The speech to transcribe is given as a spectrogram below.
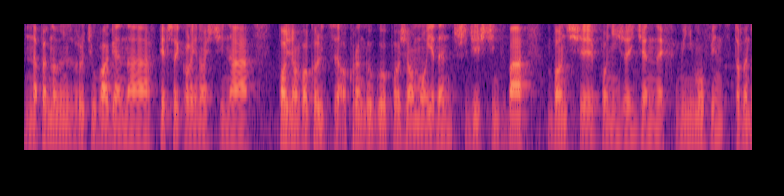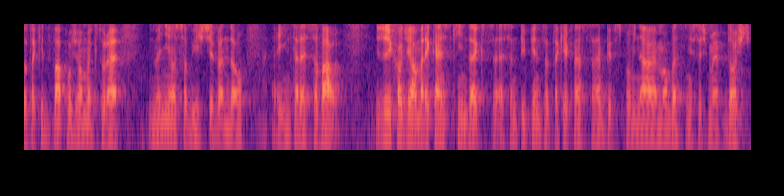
na pewno bym zwrócił uwagę na w pierwszej kolejności na poziom w okolicy okrągłego poziomu 1,32 bądź poniżej dziennych minimów, więc to będą takie dwa poziomy, które mnie osobiście będą interesowały. Jeżeli chodzi o amerykański indeks S&P 500, tak jak na wstępie wspominałem, obecnie jesteśmy w dość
